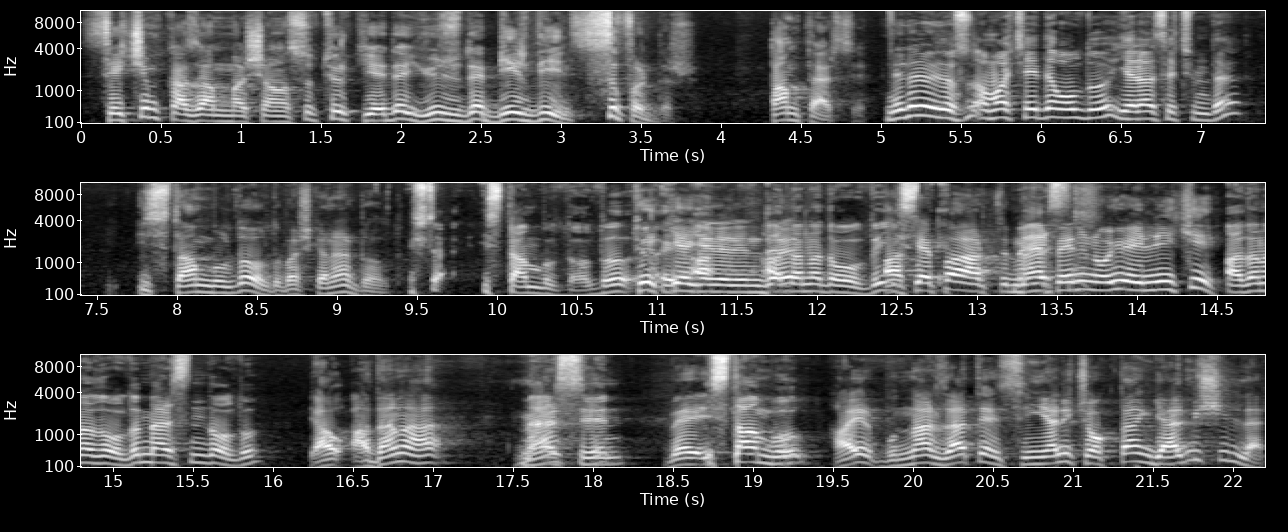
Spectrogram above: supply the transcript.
seçim kazanma şansı Türkiye'de yüzde bir değil sıfırdır. Tam tersi. Neden öyle diyorsun? Ama şeyde oldu yerel seçimde. İstanbul'da oldu. Başka nerede oldu? İşte İstanbul'da oldu. Türkiye e, genelinde Adana'da oldu. AKP artı MHP'nin oyu 52. Adana'da oldu, Mersin'de oldu. Ya Adana, Mersin, Mersin, ve İstanbul. İstanbul. Hayır bunlar zaten sinyali çoktan gelmiş iller.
